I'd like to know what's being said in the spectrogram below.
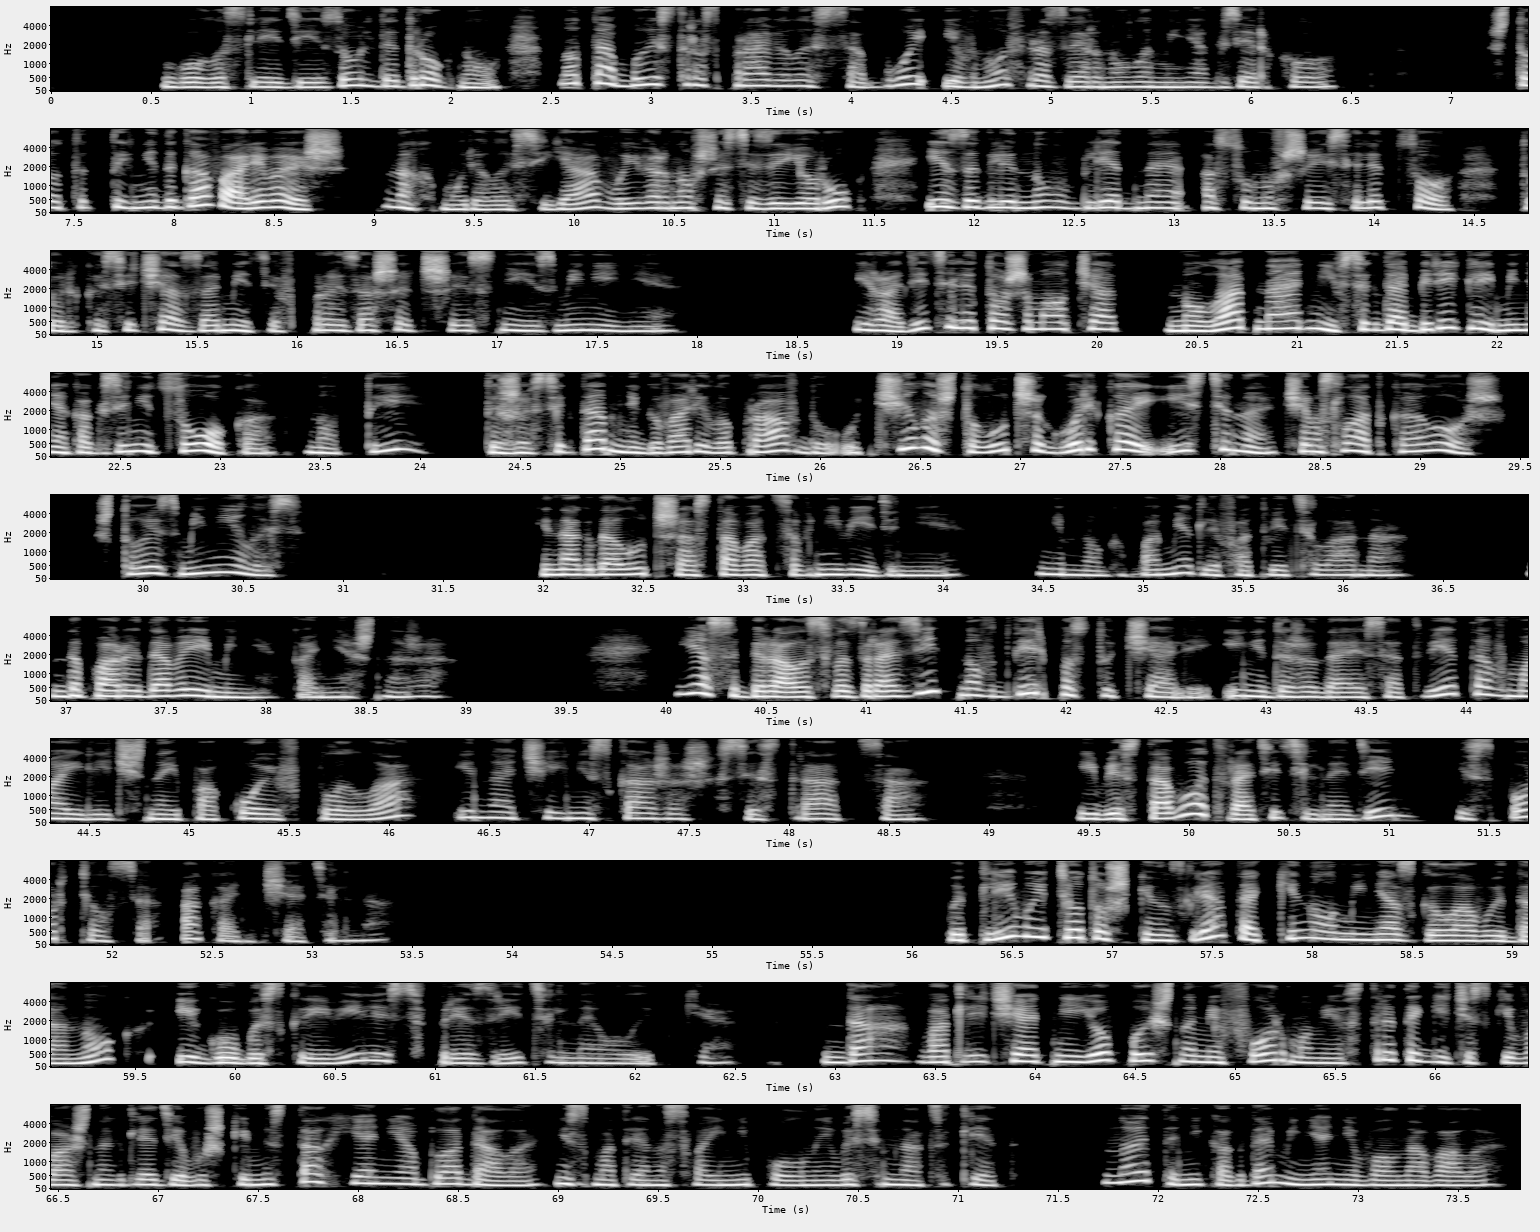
Голос леди Изольды дрогнул, но та быстро справилась с собой и вновь развернула меня к зеркалу. «Что-то ты не договариваешь», — нахмурилась я, вывернувшись из ее рук и заглянув в бледное осунувшееся лицо, только сейчас заметив произошедшие с ней изменения. И родители тоже молчат. Ну ладно, одни всегда берегли меня как зеницу ока, но ты... Ты же всегда мне говорила правду, учила, что лучше горькая истина, чем сладкая ложь. Что изменилось? Иногда лучше оставаться в неведении. Немного помедлив, ответила она. До поры до времени, конечно же. Я собиралась возразить, но в дверь постучали, и, не дожидаясь ответа, в мои личные покои вплыла, иначе и не скажешь, сестра отца. И без того отвратительный день испортился окончательно. Пытливый тетушкин взгляд окинул меня с головы до ног, и губы скривились в презрительной улыбке. Да, в отличие от нее, пышными формами в стратегически важных для девушки местах я не обладала, несмотря на свои неполные 18 лет. Но это никогда меня не волновало.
